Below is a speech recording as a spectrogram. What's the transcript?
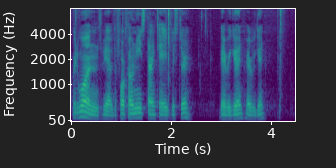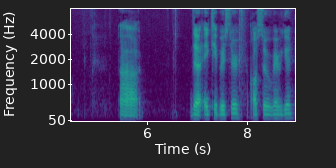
Grade ones, we have the four ponies, 9k booster. Very good, very good. Uh, the 8k booster, also very good.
